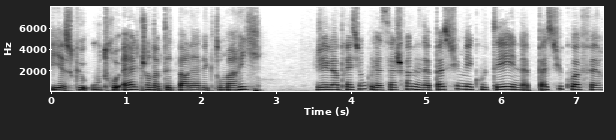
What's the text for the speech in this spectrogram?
Et est-ce que, outre elle, tu en as peut-être parlé avec ton mari? J'ai l'impression que la sage-femme n'a pas su m'écouter et n'a pas su quoi faire.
